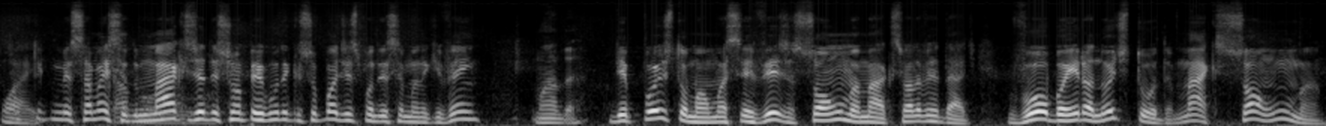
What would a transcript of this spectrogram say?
Uai, tem que começar mais cedo. Max já deixou uma pergunta que só pode responder semana que vem. Manda. Depois de tomar uma cerveja, só uma, Max, fala a verdade. Vou ao banheiro a noite toda. Max, só uma?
